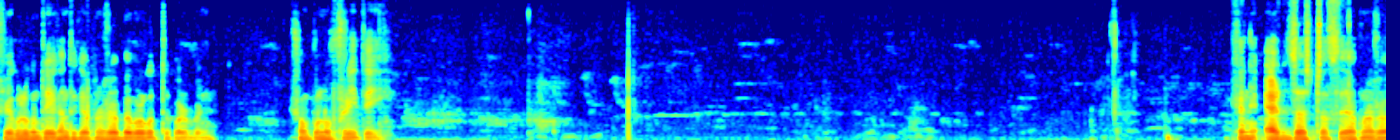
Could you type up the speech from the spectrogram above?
সেগুলো কিন্তু এখান থেকে আপনারা ব্যবহার করতে পারবেন। সম্পূর্ণ ফ্রিতেই এখানে অ্যাডজাস্ট আছে, আপনারা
